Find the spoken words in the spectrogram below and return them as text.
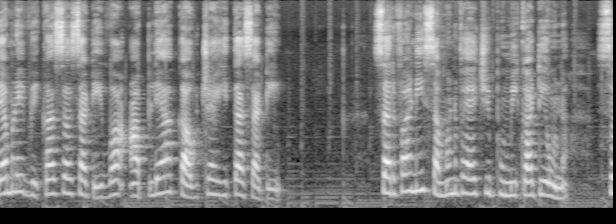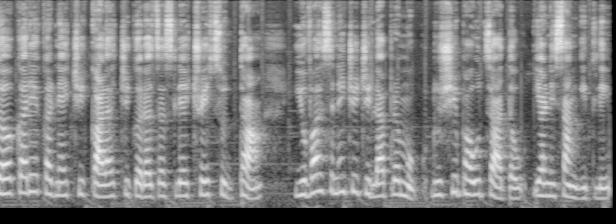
त्यामुळे विकासासाठी व आपल्या गावच्या हितासाठी. सर्वांनी समन्वयाची भूमिका ठेवून सहकार्य करण्याची काळाची गरज असल्याचे सुद्धा युवा सेनेचे जिल्हाप्रमुख ऋषीभाऊ जाधव यांनी सांगितले.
